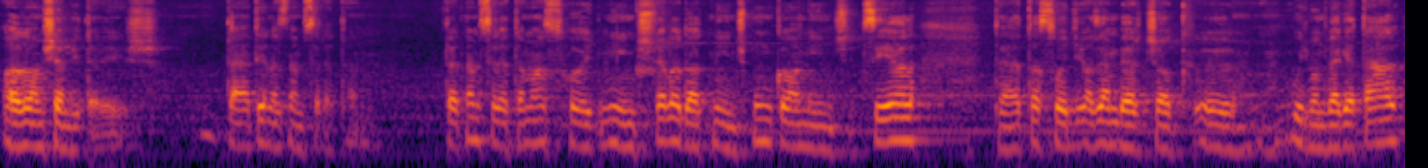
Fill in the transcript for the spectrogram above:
az semmi tevés. Tehát én ezt nem szeretem. Tehát nem szeretem azt, hogy nincs feladat, nincs munka, nincs cél, tehát az, hogy az ember csak úgymond vegetál,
